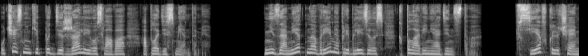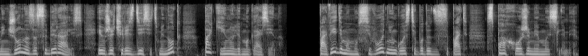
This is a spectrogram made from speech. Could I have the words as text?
Участники поддержали его слова аплодисментами. Незаметно время приблизилось к половине одиннадцатого. Все, включая Минджуна, засобирались и уже через 10 минут покинули магазин. По-видимому, сегодня гости будут засыпать с похожими мыслями.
